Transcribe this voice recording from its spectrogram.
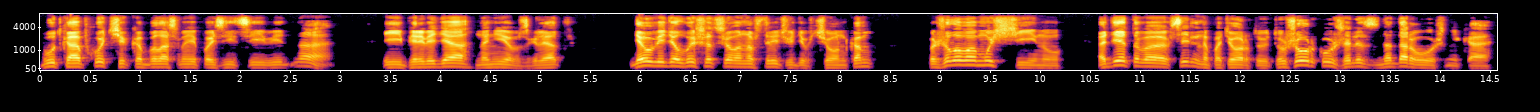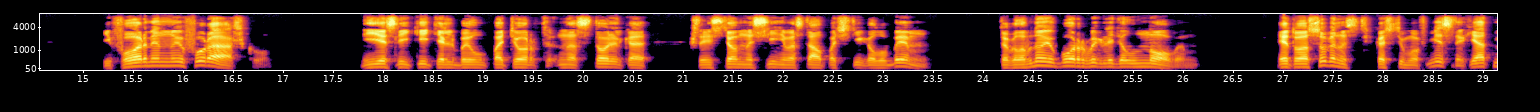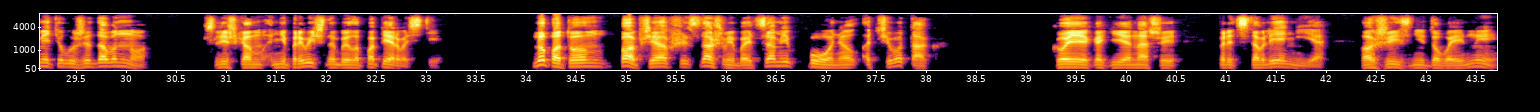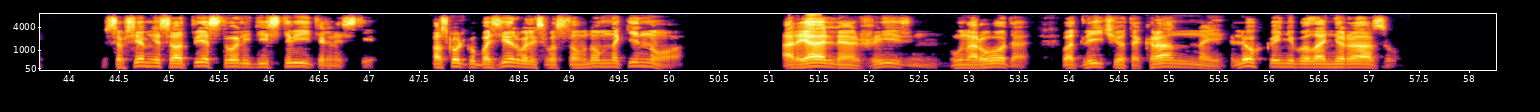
Будка обходчика была с моей позиции видна, и, переведя на нее взгляд, я увидел вышедшего навстречу девчонкам пожилого мужчину, одетого в сильно потертую тужурку железнодорожника и форменную фуражку. И если китель был потерт настолько, что из темно-синего стал почти голубым, то головной убор выглядел новым. Эту особенность костюмов местных я отметил уже давно. Слишком непривычно было по первости. Но потом, пообщавшись с нашими бойцами, понял, отчего так. Кое-какие наши представления о жизни до войны совсем не соответствовали действительности, поскольку базировались в основном на кино. А реальная жизнь у народа, в отличие от экранной, легкой не была ни разу.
